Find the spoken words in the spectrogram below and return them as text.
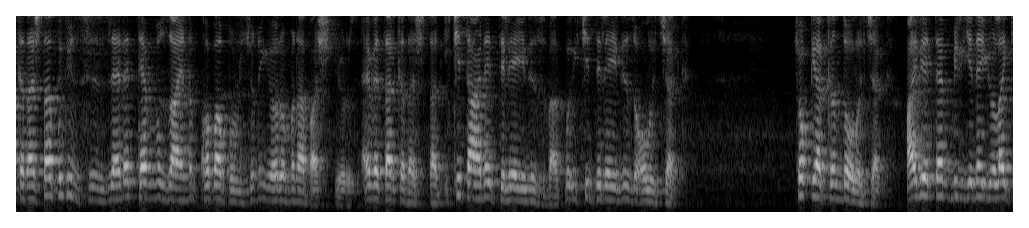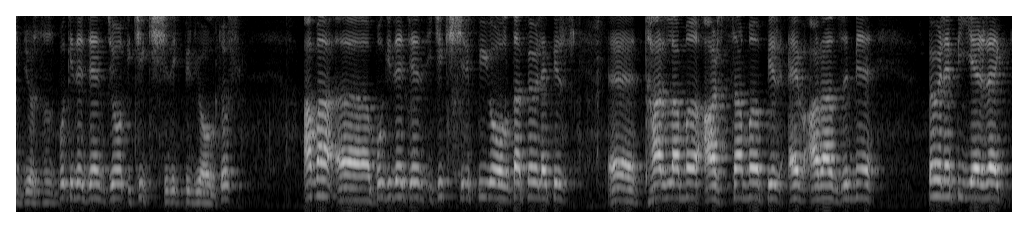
Arkadaşlar bugün sizlere Temmuz ayının Kova burcunun yorumuna başlıyoruz. Evet arkadaşlar iki tane dileğiniz var. Bu iki dileğiniz olacak. Çok yakında olacak. Ayrıca bir yine yola gidiyorsunuz. Bu gideceğiniz yol iki kişilik bir yoldur. Ama e, bu gideceğiniz iki kişilik bir yolda böyle bir e, tarla mı, arsa mı, bir ev arazi mi böyle bir yere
